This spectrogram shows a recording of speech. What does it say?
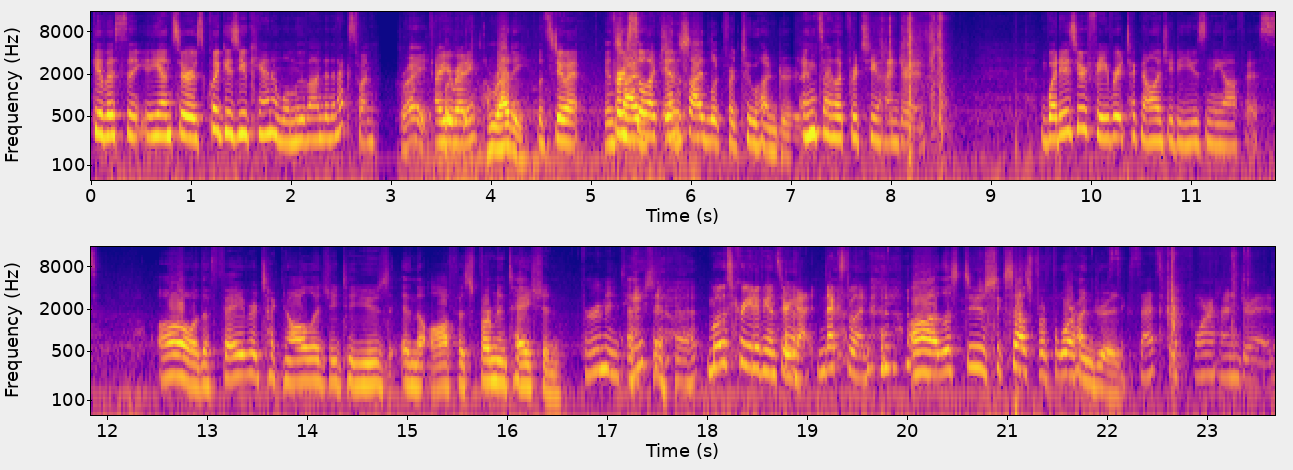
give us the answer as quick as you can, and we'll move on to the next one. Great. Are you ready? I'm ready. Let's do it. Inside, First selection. Inside look for 200. Inside look for 200. What is your favorite technology to use in the office? Oh, the favorite technology to use in the office, fermentation. Fermentation. Most creative answer yet. Next one. uh, let's do success for 400. Success for 400.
